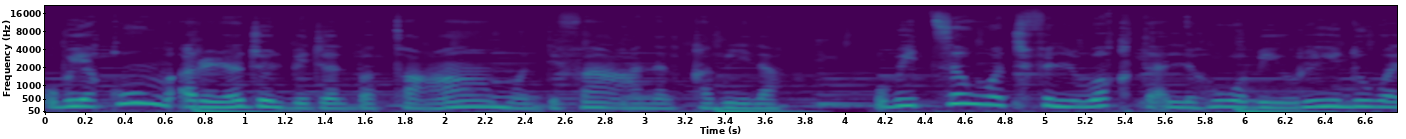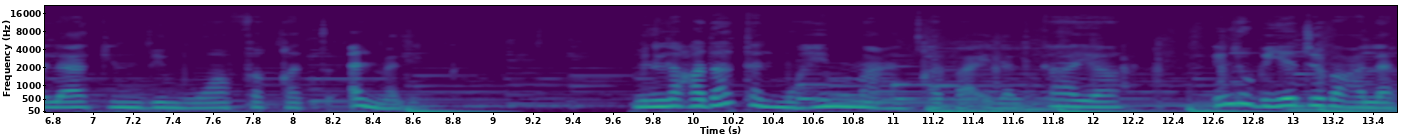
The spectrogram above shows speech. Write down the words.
وبيقوم الرجل بجلب الطعام والدفاع عن القبيلة. وبيتزوج في الوقت اللي هو بيريده ولكن بموافقة الملك. من العادات المهمة عند قبائل الكايا إنه بيجب على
